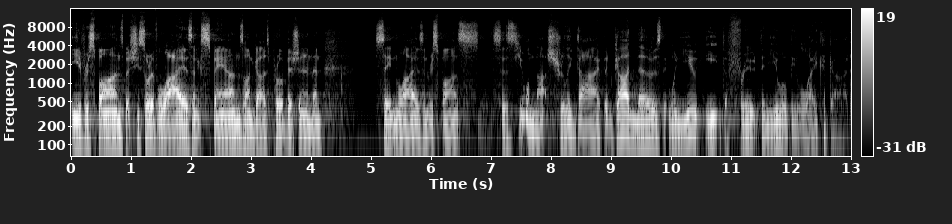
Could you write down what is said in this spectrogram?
Eve responds, but she sort of lies and expands on God's prohibition. And then Satan lies in response, says, You will not surely die, but God knows that when you eat the fruit, then you will be like God.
